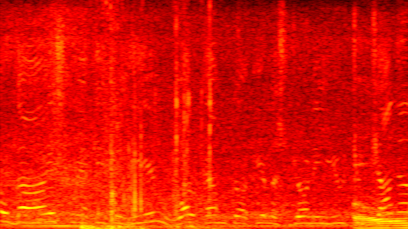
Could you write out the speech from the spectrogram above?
Hello guys, Kuya Kiko here. Welcome to Akila's Journey YouTube channel.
